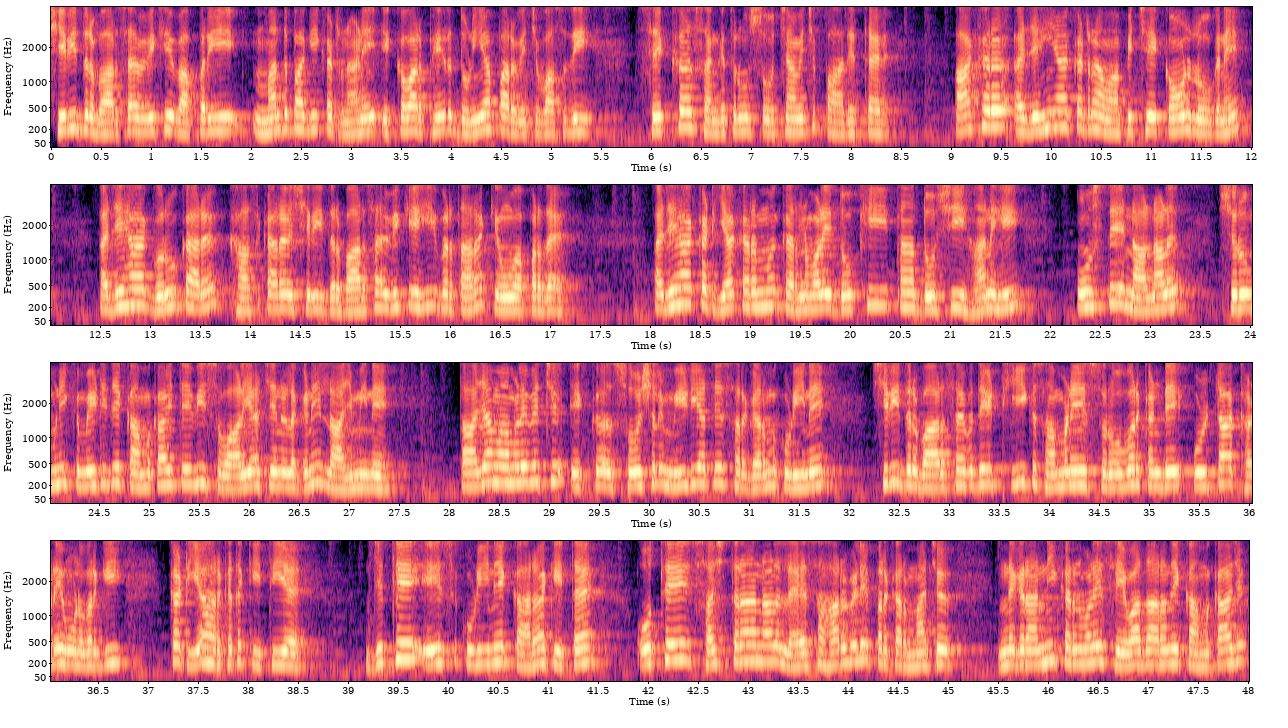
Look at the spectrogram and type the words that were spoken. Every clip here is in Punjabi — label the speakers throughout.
Speaker 1: ਸ਼੍ਰੀ ਦਰਬਾਰ ਸਾਹਿਬ ਵਿਖੇ ਵਾਪਰੀ ਮੰਦਭਾਗੀ ਘਟਨਾ ਨੇ ਇੱਕ ਵਾਰ ਫਿਰ ਦੁਨੀਆ ਭਰ ਵਿੱਚ ਵਸਦੀ ਸਿੱਖ ਸੰਗਤ ਨੂੰ ਸੋਚਾਂ ਵਿੱਚ ਪਾ ਦਿੱਤਾ ਹੈ। ਆਖਰ ਅਜਿਹੀਆਂ ਘਟਨਾਵਾਂ ਪਿੱਛੇ ਕੌਣ ਲੋਕ ਨੇ? ਅਜਿਹਾ ਗੁਰੂ ਘਰ, ਖਾਸ ਕਰ ਸ਼੍ਰੀ ਦਰਬਾਰ ਸਾਹਿਬ ਵਿਖੇ ਹੀ ਵਰਤਾਰਾ ਕਿਉਂ ਵਾਪਰਦਾ ਹੈ? ਅਜਿਹਾ ਘਟੀਆ ਕਰਮ ਕਰਨ ਵਾਲੇ ਦੋਖੀ ਤਾਂ ਦੋਸ਼ੀ ਹਨ ਹੀ। ਉਸ ਦੇ ਨਾਲ ਨਾਲ ਸ਼੍ਰੋਮਣੀ ਕਮੇਟੀ ਦੇ ਕੰਮਕਾਜ ਤੇ ਵੀ ਸਵਾਲੀਆ ਚਿੰਨ੍ਹ ਲੱਗਣੇ ਲਾਜ਼ਮੀ ਨੇ। ਤਾਜ਼ਾ ਮਾਮਲੇ ਵਿੱਚ ਇੱਕ ਸੋਸ਼ਲ ਮੀਡੀਆ ਤੇ ਸਰਗਰਮ ਕੁੜੀ ਨੇ ਸ਼੍ਰੀ ਦਰਬਾਰ ਸਾਹਿਬ ਦੇ ਠੀਕ ਸਾਹਮਣੇ ਸਰੋਵਰ ਕੰਢੇ ਉਲਟਾ ਖੜੇ ਹੋਣ ਵਰਗੀ ਘਟੀਆ ਹਰਕਤ ਕੀਤੀ ਹੈ, ਜਿੱਥੇ ਇਸ ਕੁੜੀ ਨੇ ਕਾਰਾ ਕੀਤਾ ਉੱਥੇ ਸ਼ਸਤਰਾਂ ਨਾਲ ਲੈਸ ਹਰ ਵੇਲੇ ਪ੍ਰਕਰਮਾਂ 'ਚ ਨਿਗਰਾਨੀ ਕਰਨ ਵਾਲੇ ਸੇਵਾਦਾਰਾਂ ਦੇ ਕੰਮਕਾਜ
